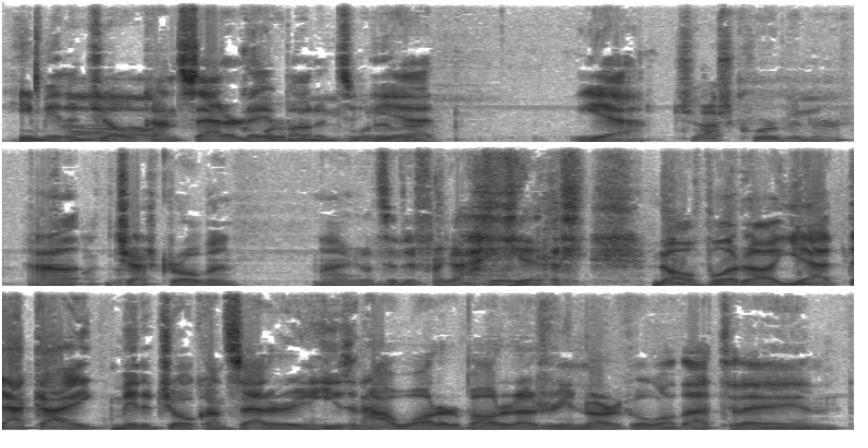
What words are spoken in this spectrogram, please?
He made a Oh, joke on Saturday about it. Too. Yeah, yeah. Josh Corbin or something Uh, like. Josh Groban. No, that's a Mm. different guy. yeah, no, but uh, yeah, that guy made a joke on Saturday, and he's in hot water about it. I was reading an article about that today, and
